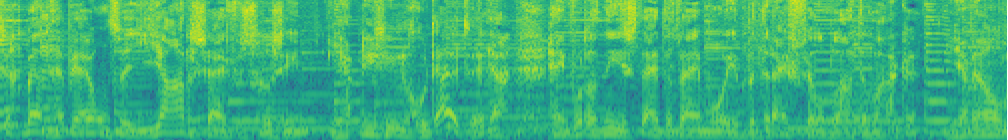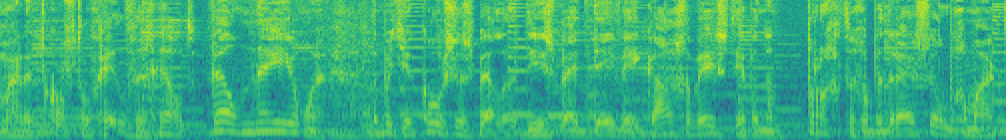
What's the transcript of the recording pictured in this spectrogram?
Zeg Ben, heb jij onze jaarcijfers gezien? Ja, die zien er goed uit, hè? Ja. hey, wordt het niet eens tijd dat wij een mooie bedrijfsfilm laten maken? Jawel, maar het kost toch heel veel geld? Wel, nee, jongen. Dan moet je Koosjes bellen. Die is bij DWK geweest. Die hebben een prachtige bedrijfsfilm gemaakt.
